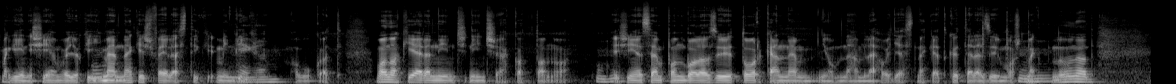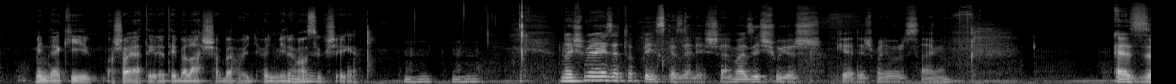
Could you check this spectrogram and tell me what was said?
meg én is ilyen vagyok, így uh-huh. mennek és fejlesztik mindig igen. magukat. Van, aki erre nincs, nincs rá kattanva uh-huh. és ilyen szempontból az ő torkán nem nyomnám le, hogy ezt neked kötelező most uh-huh. megtanulnod. Mindenki a saját életébe lássa be, hogy, hogy mire uh-huh. van szüksége. Uh-huh. Uh-huh. Na és mi a helyzet a pénzkezeléssel? Mert ez egy súlyos kérdés Magyarországon. Ez,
